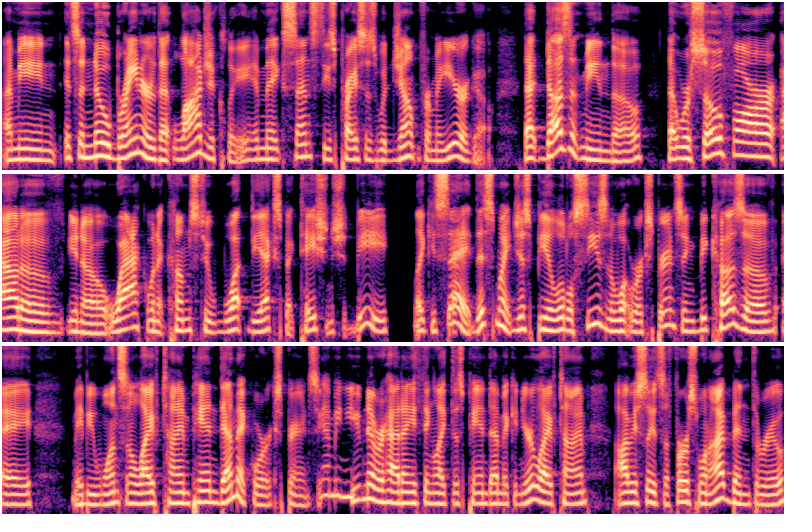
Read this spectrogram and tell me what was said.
I mean, it's a no brainer that logically it makes sense these prices would jump from a year ago. That doesn't mean, though, that we're so far out of, you know, whack when it comes to what the expectation should be. Like you say, this might just be a little season of what we're experiencing because of a maybe once in a lifetime pandemic we're experiencing. I mean, you've never had anything like this pandemic in your lifetime. Obviously, it's the first one I've been through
